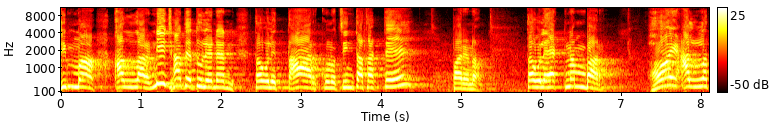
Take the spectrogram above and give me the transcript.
জিম্মা আল্লাহর নিজ হাতে তুলে নেন, তাহলে তার কোনো চিন্তা থাকতে পারে না। তাহলে এক নাম্বার, হয় আল্লাহ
